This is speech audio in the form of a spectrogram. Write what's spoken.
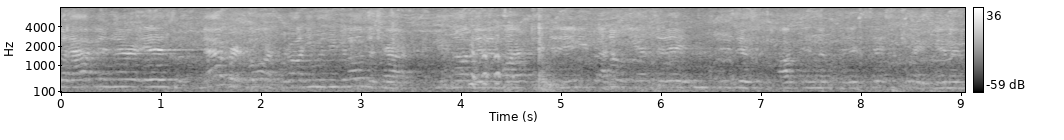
What happened there is Maverick. Oh, I forgot he was even on the track. He's not been in today. He's just up in the sixth place. Him and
